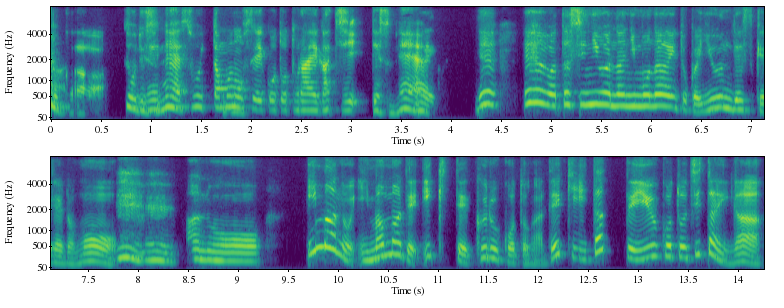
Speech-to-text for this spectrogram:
とか、そうですね。そういったものを成功と捉えがちですね。はいで、え、私には何もないとか言うんですけれども、ええ、ええ。あの今の今まで生きてくることができたっていうこと自体が、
